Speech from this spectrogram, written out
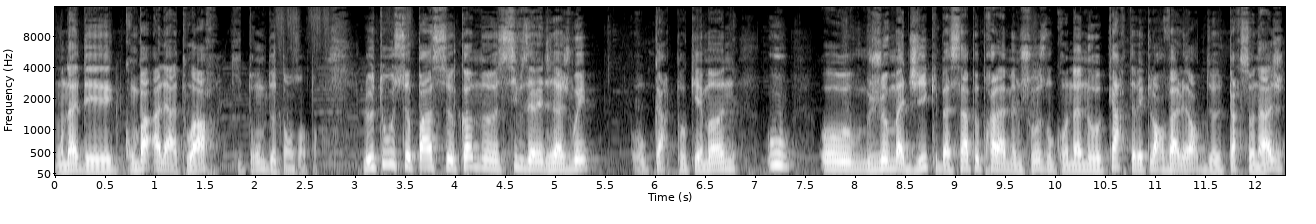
on a des combats aléatoires qui tombent de temps en temps. Le tout se passe comme euh, si vous avez déjà joué aux cartes Pokémon ou au jeu Magic, bah, c'est à peu près la même chose. Donc on a nos cartes avec leur valeur de personnage,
